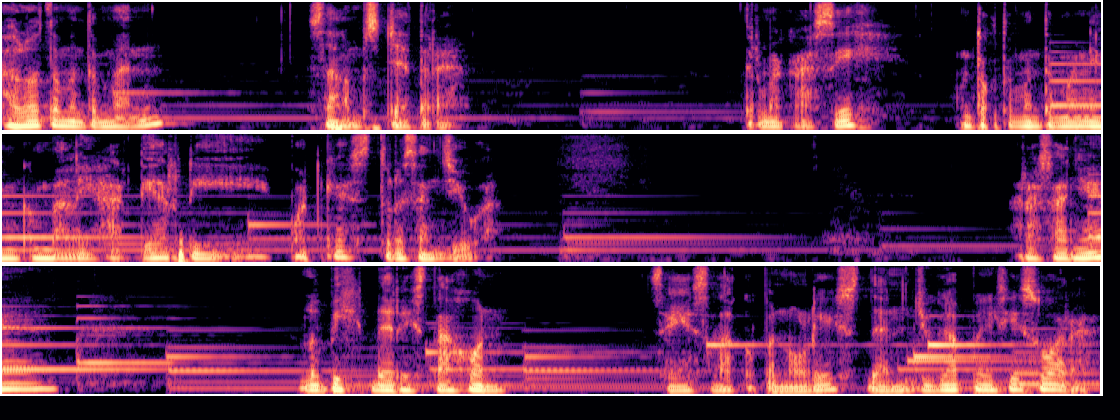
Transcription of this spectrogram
Halo teman-teman, salam sejahtera. Terima kasih untuk teman-teman yang kembali hadir di podcast Tulisan Jiwa. Rasanya lebih dari setahun saya selaku penulis dan juga pengisi suara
